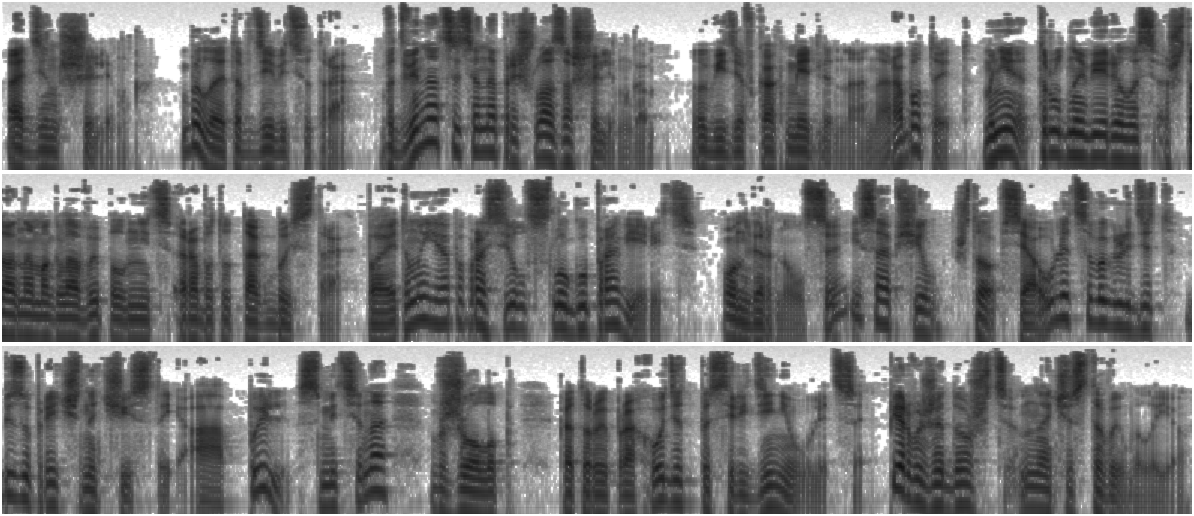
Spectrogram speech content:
один шиллинг. Было это в 9 утра. В 12 она пришла за шиллингом. Увидев, как медленно она работает, мне трудно верилось, что она могла выполнить работу так быстро. Поэтому я попросил слугу проверить. Он вернулся и сообщил, что вся улица выглядит безупречно чистой, а пыль сметена в желоб, который проходит посередине улицы. Первый же дождь начисто вымыл ее,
